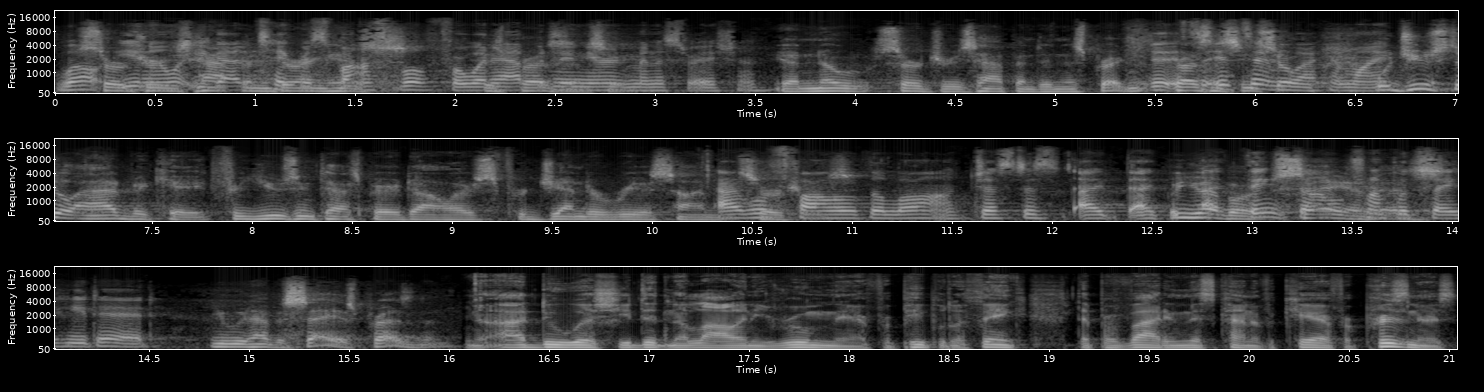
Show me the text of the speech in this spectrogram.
well, surgeries you know what? You got to take responsible his, for what happened presidency. in your administration. Yeah, no surgeries happened in this preg- It's, presidency. it's in so, black and white. would you still advocate for using taxpayer dollars for gender reassignment I will surgeries? follow the law, just as I, I, But you have I think Donald Trump would say he did. You would have a say as president. You know, I do wish he didn't allow any room there for people to think that providing this kind of care for prisoners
